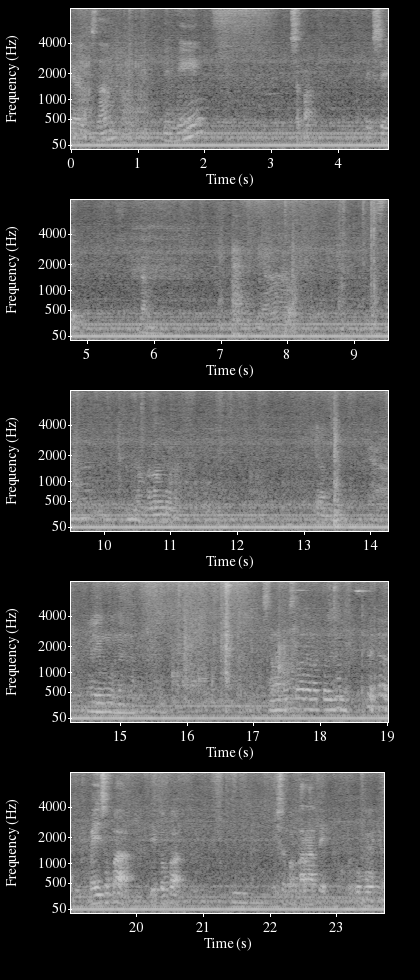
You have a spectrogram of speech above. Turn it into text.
Okay, relax lang. Inhale. Isa pa. Exhale. Lang. Yan. Yan ka lang muna. Yan. Yan. Ay, yung una na. Sarap gusto ko na matulog. May isa pa. Dito pa. Isa pang karate. Pagbubuo niyo.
